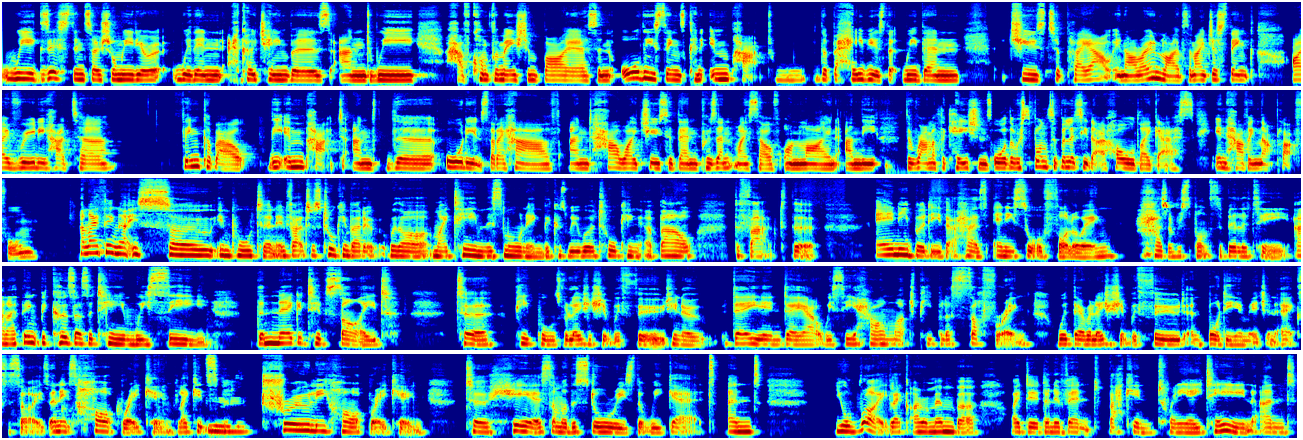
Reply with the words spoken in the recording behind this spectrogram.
we exist in social media within echo chambers and we have confirmation bias and all these things can impact the behaviors that we then choose to play out in our own lives and i just think i've really had to think about the impact and the audience that I have and how I choose to then present myself online and the the ramifications or the responsibility that I hold, I guess, in having that platform. And I think that is so important. In fact, just talking about it with our my team this morning because we were talking about the fact that anybody that has any sort of following has a responsibility. And I think because as a team we see the negative side to people's relationship with food. You know, day in, day out, we see how much people are suffering with their relationship with food and body image and exercise. And it's heartbreaking. Like, it's mm. truly heartbreaking to hear some of the stories that we get. And you're right. Like I remember I did an event back in 2018 and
